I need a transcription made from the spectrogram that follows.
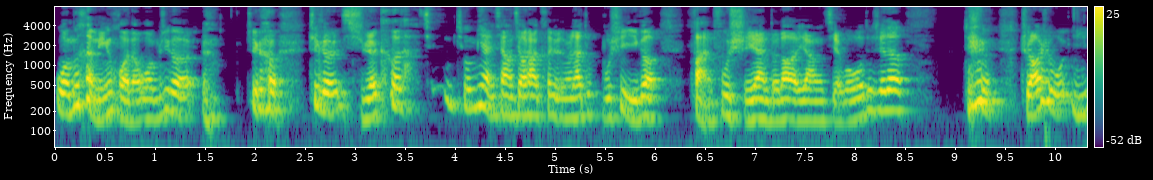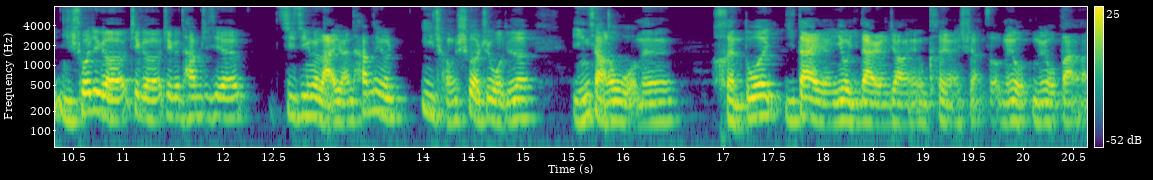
我们很灵活的，我们这个这个这个学科它就就面向交叉科学的时候，它就不是一个反复实验得到的这样的结果。我就觉得。这个主要是我你你说这个这个这个他们这些基金的来源，他们那个议程设置，我觉得影响了我们很多一代人又一代人这样一种科研选择，没有没有办法，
